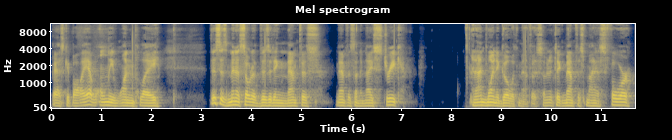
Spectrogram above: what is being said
basketball. I have only one play. This is Minnesota visiting Memphis. Memphis on a nice streak. And I'm going to go with Memphis. I'm going to take Memphis minus four.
